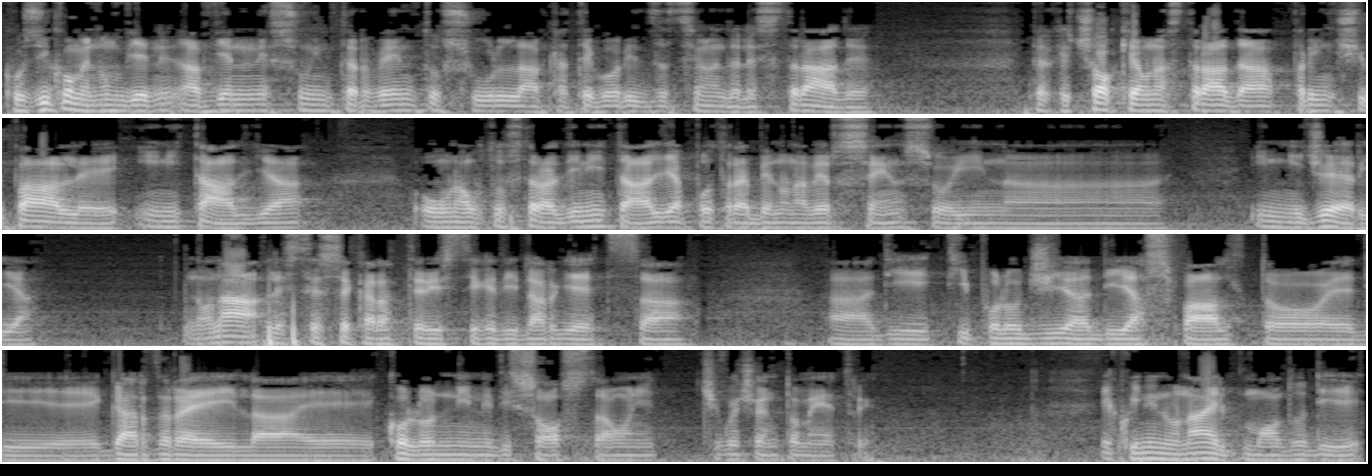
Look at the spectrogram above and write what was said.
così come non viene- avviene nessun intervento sulla categorizzazione delle strade, perché ciò che è una strada principale in Italia o un'autostrada in Italia potrebbe non aver senso in, eh, in Nigeria, non ha le stesse caratteristiche di larghezza eh, di tipologia di asfalto e di guardrail e colonnine di sosta ogni 500 metri. E quindi non ha il modo di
